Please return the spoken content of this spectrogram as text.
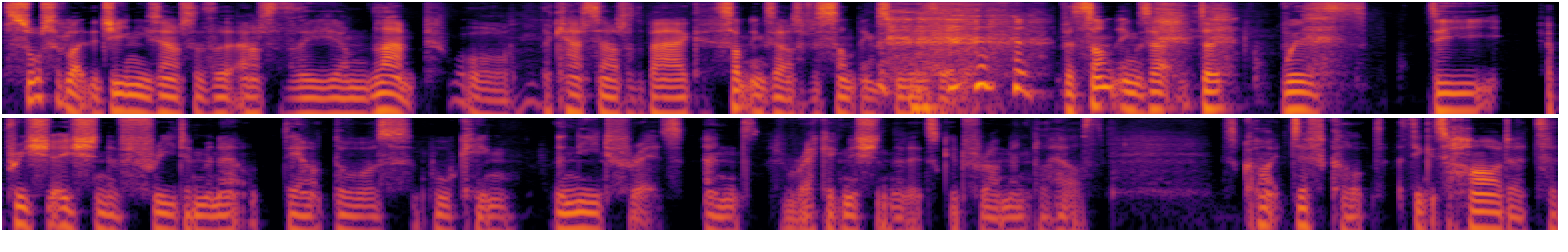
sort of like the genie's out of the out of the um, lamp or the cat's out of the bag. Something's out of a something small but something's that, that with the appreciation of freedom and out the outdoors, walking, the need for it, and recognition that it's good for our mental health. It's quite difficult. I think it's harder to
